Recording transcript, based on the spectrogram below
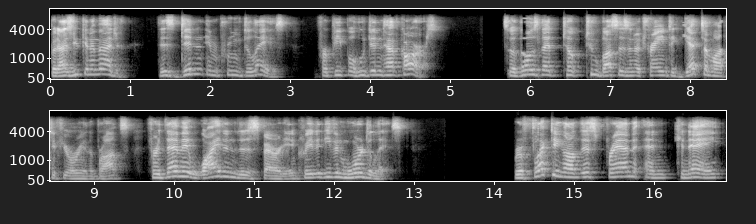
But as you can imagine, this didn't improve delays for people who didn't have cars. So those that took two buses and a train to get to Montefiore in the Bronx, for them it widened the disparity and created even more delays. Reflecting on this, Fran and Kene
